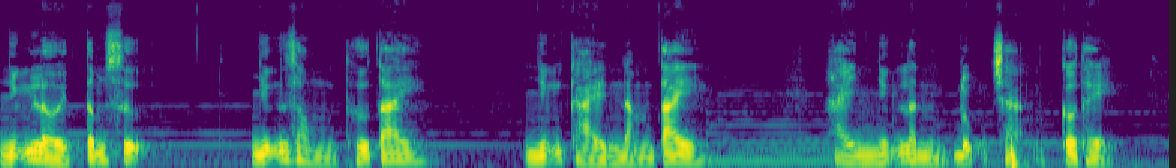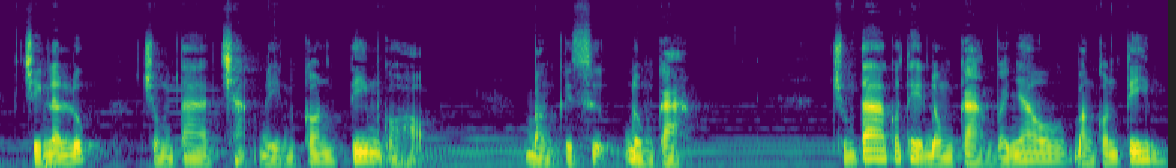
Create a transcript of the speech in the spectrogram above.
những lời tâm sự, những dòng thư tay, những cái nắm tay, hay những lần đụng chạm cơ thể chính là lúc chúng ta chạm đến con tim của họ bằng cái sự đồng cảm. Chúng ta có thể đồng cảm với nhau bằng con tim,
